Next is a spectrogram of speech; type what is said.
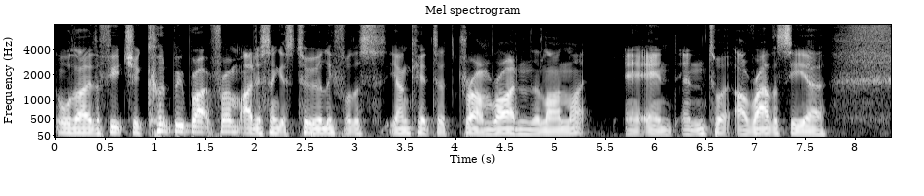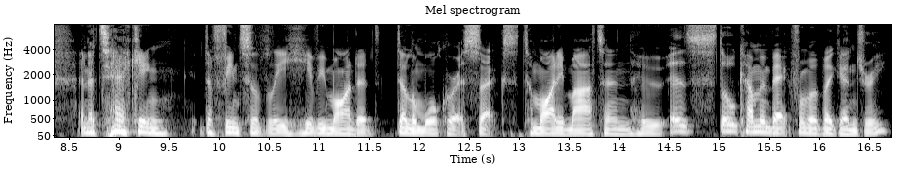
although the future could be bright for him, I just think it's too early for this young kid to throw him right in the limelight and, and, and into it. I'd rather see a an attacking, defensively heavy-minded Dylan Walker at six, Te Maire Martin, who is still coming back from a big injury.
